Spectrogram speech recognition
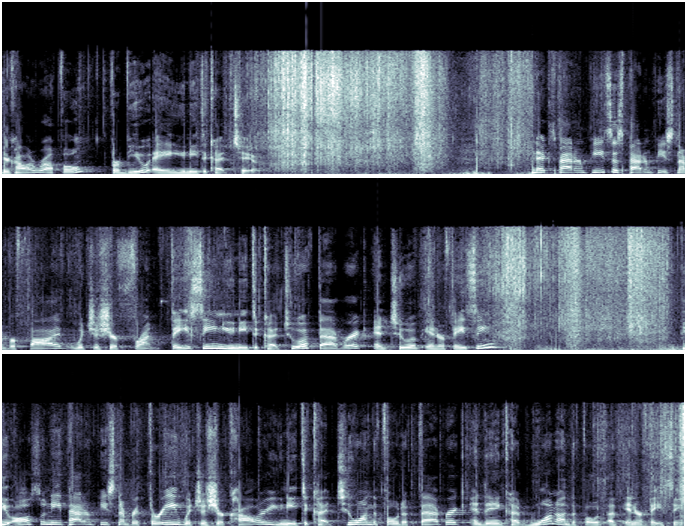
Your collar ruffle. For view A, you need to cut two. Next pattern piece is pattern piece number five, which is your front facing. You need to cut two of fabric and two of interfacing. You also need pattern piece number three, which is your collar. You need to cut two on the fold of fabric and then cut one on the fold of interfacing.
